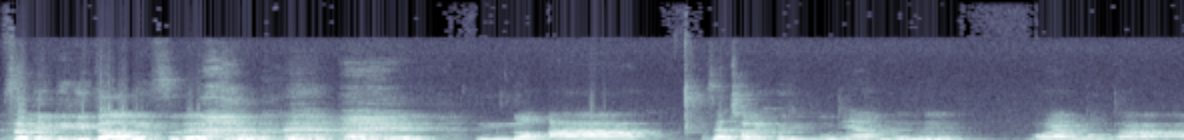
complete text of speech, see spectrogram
celý digitálny svet. okay. No a začali chodiť ľudia. Uh-huh. Moja robota a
